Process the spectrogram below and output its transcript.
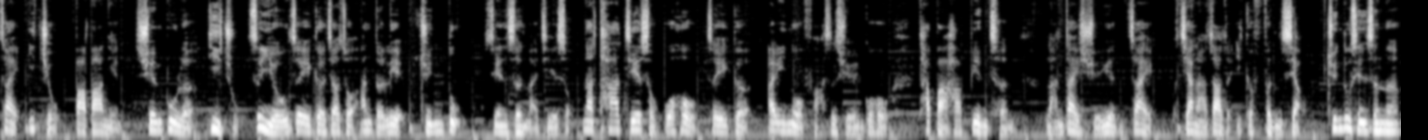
在一九八八年宣布了易主，是由这一个叫做安德烈君度先生来接手。那他接手过后，这一个艾利诺法式学院过后，他把它变成蓝带学院在加拿大的一个分校。君度先生呢，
